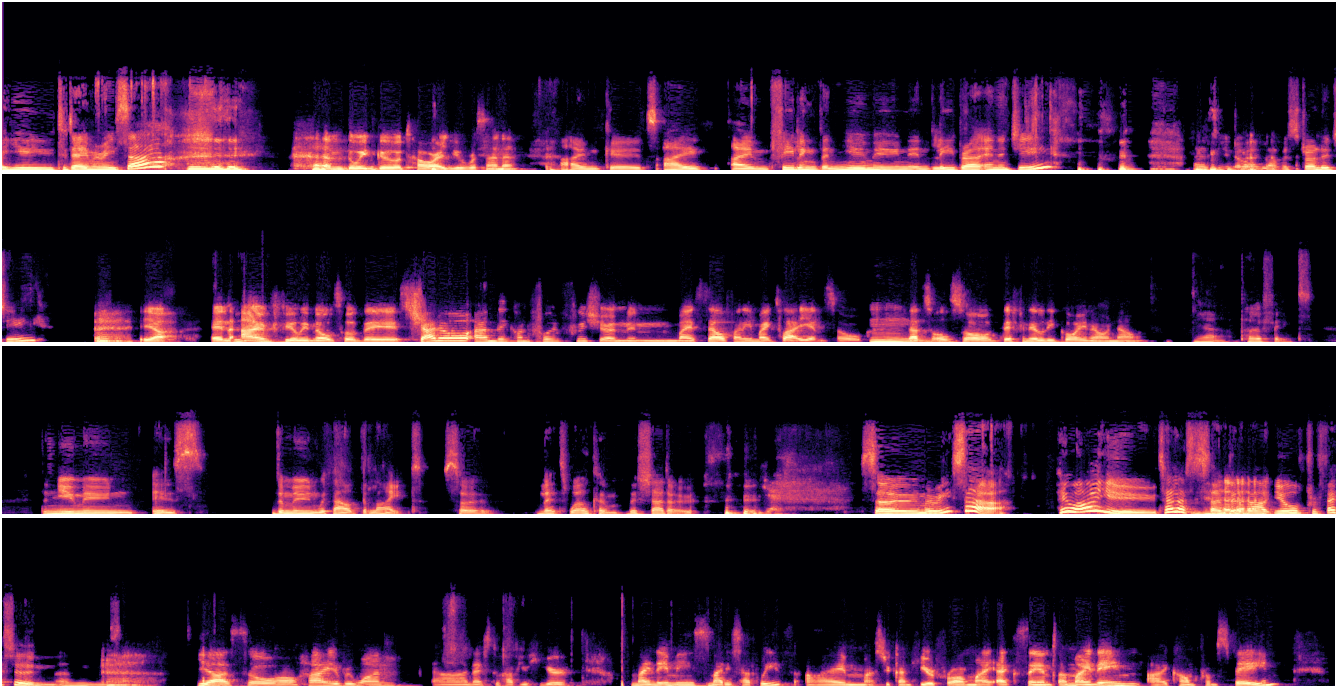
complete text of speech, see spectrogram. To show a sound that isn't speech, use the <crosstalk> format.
are you today, Marisa? <laughs> I'm doing good. How are you, Rosanna? I'm good. I I'm feeling the new moon in Libra energy. <laughs> As you know, I love astrology. Yeah. And I'm feeling also the shadow and the confusion in myself and in my clients. So mm. that's also definitely going on now. Yeah, perfect. The new moon is the moon without the light. So let's welcome the shadow. <laughs> yes. So, Marisa, who are you? Tell us a bit <laughs> about your profession and. Yeah, so uh, hi everyone. Uh, nice to have you here. My name is Marisa Ruiz. I'm, as you can hear from my accent and my name, I come from Spain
